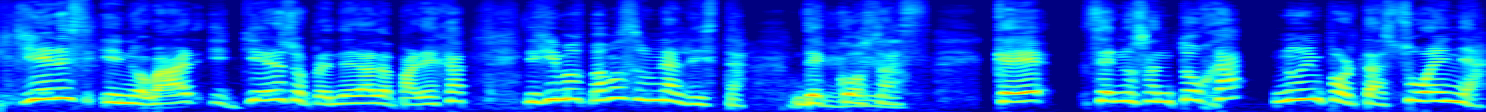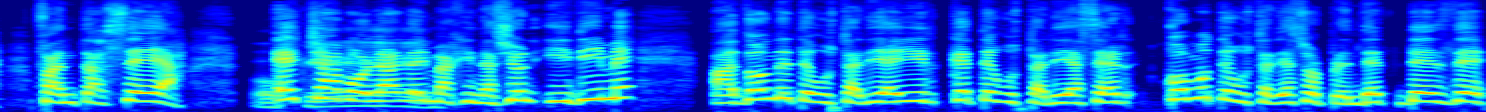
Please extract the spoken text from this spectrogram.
quieres innovar y quieres sorprender a la pareja, dijimos, vamos a hacer una lista de cosas que se nos antoja, no importa, sueña, fantasea, echa a volar la imaginación y dime a dónde te gustaría ir, qué te gustaría hacer, cómo te gustaría sorprender, desde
